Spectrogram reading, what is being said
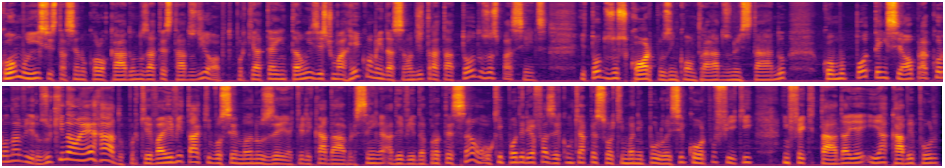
como isso está sendo colocado nos atestados de óbito, porque até então existe uma recomendação de tratar todos os pacientes e todos os corpos encontrados no estado como potencial para coronavírus, o que não é errado, porque vai evitar que você manuseie aquele cadáver sem a devida proteção, o que poderia fazer com que a pessoa que manipulou esse corpo fique infectada e, e acabe por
